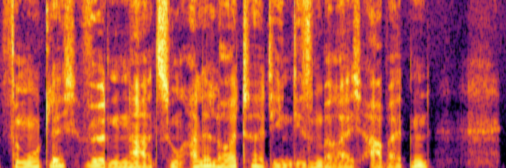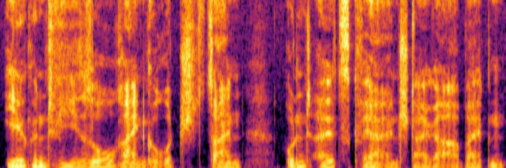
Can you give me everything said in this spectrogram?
Vermutlich würden nahezu alle Leute, die in diesem Bereich arbeiten, irgendwie so reingerutscht sein und als Quereinsteiger arbeiten.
